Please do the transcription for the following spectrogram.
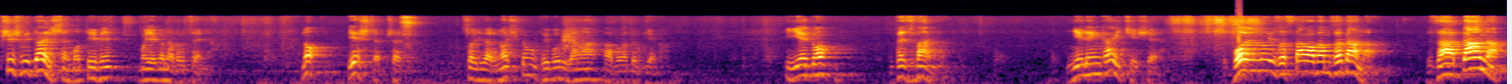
przyszły dalsze motywy mojego nawrócenia. No, jeszcze przed Solidarnością wybór Jana Pawła II i jego wezwanie. Nie lękajcie się. Wolność została wam zadana. Zadana!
